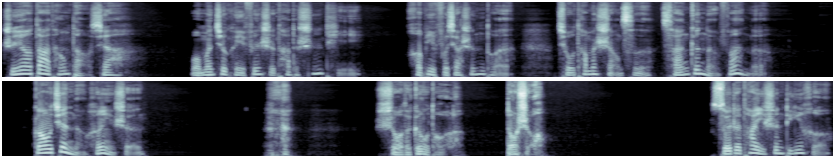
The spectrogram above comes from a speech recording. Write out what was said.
只要大唐倒下，我们就可以分食他的尸体，何必俯下身段求他们赏赐残羹冷饭呢？高健冷哼一声：“哼，说的够多了，动手。”随着他一声低喝，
